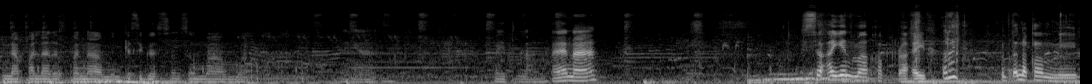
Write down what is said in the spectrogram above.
pinapalaro pa namin kasi gusto sa mama. Ayan. Wait lang. Ayan na. So, ayan mga ka-pride. Aray! Punta na kami.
